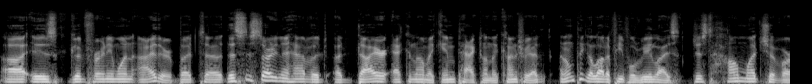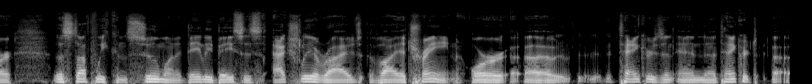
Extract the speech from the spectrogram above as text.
uh, is good for anyone either either. But uh, this is starting to have a, a, dire economic impact on the country. I, I, don't think a lot of people realize just how much of our the stuff we consume on a daily basis actually arrives via train or uh, tankers and, and uh, tanker uh,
